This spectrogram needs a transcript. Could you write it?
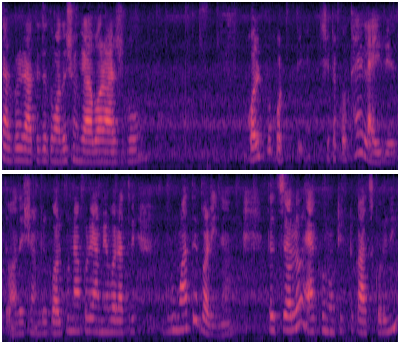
তারপরে রাতে তো তোমাদের সঙ্গে আবার আসব। গল্প করতে, সেটা কোথায় লাইভে তোমাদের সঙ্গে গল্প না করে আমি আবার রাত্রে ঘুমাতে পারি না। তো চলো, এখন উঠে একটু কাজ করে নিই।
